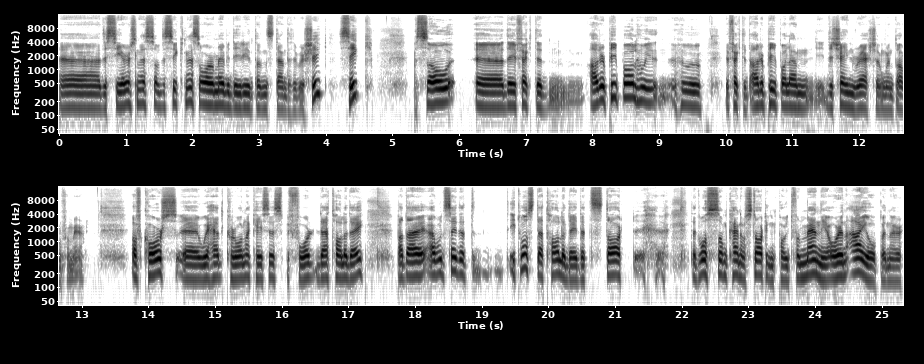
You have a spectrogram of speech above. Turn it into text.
uh, the seriousness of the sickness, or maybe they didn't understand that they were sick. sick. So uh, they affected other people who who affected other people, and the chain reaction went on from here. Of course, uh, we had corona cases before that holiday, but I, I would say that it was that holiday that start that was some kind of starting point for many, or an eye opener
